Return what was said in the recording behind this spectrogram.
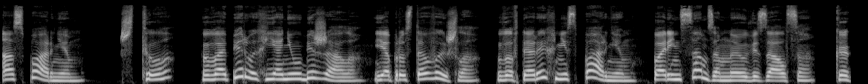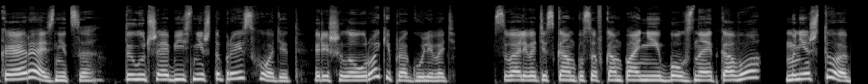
а с парнем. Что? Во-первых, я не убежала, я просто вышла. Во-вторых, не с парнем. Парень сам за мной увязался. Какая разница? Ты лучше объясни, что происходит. Решила уроки прогуливать? Сваливать из кампуса в компании бог знает кого? Мне что,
